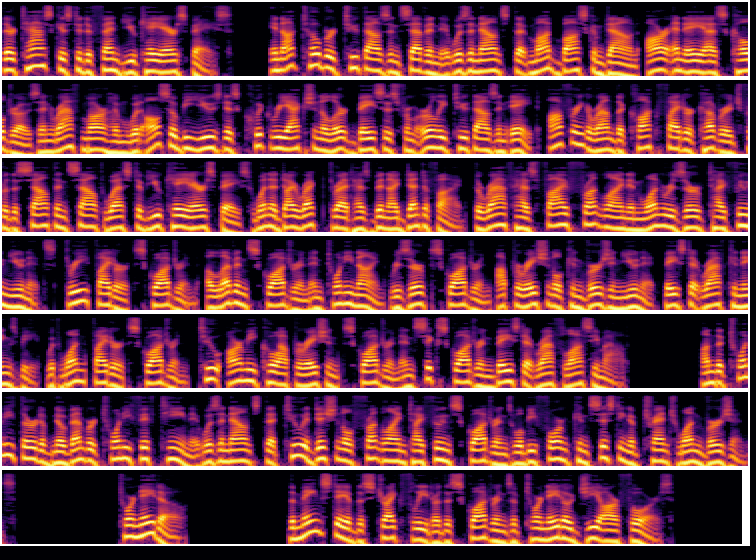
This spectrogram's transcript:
Their task is to defend UK airspace. In October 2007 it was announced that MOD Boscombe Down, RNAS Culdrose and RAF Marham would also be used as quick reaction alert bases from early 2008, offering around-the-clock fighter coverage for the south and southwest of UK airspace when a direct threat has been identified. The RAF has 5 frontline and 1 reserve Typhoon units, 3 fighter squadron, 11 squadron and 29 reserve squadron operational conversion unit based at RAF Coningsby, with 1 fighter squadron, 2 Army Cooperation Squadron and 6 Squadron based at RAF Lossiemouth. On 23 November 2015 it was announced that two additional frontline Typhoon squadrons will be formed consisting of Tranche 1 versions. Tornado The mainstay of the strike fleet are the squadrons of Tornado GR-4s.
